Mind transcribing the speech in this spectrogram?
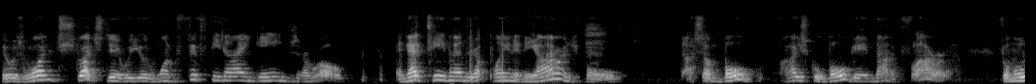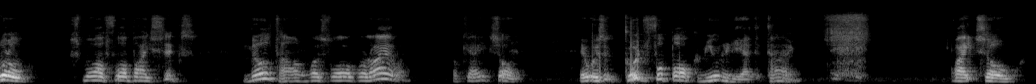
There was one stretch there where you had won 59 games in a row, and that team ended up playing in the Orange Bowl, uh, some bowl high school bowl game down in Florida, from a little small four by six Milltown, West Warwick, Island. Okay, so it was a good football community at the time. Right, so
